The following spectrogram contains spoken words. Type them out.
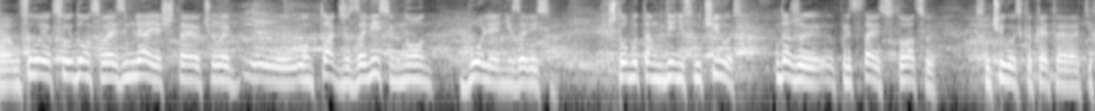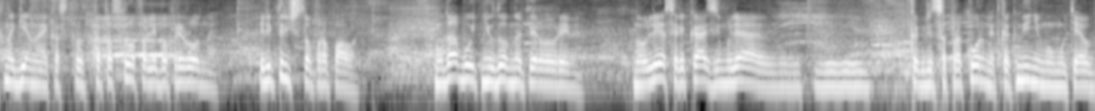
В условиях «свой дом, своя земля» я считаю, человек, э, он также зависим, но он более независим. Что бы там где ни случилось, ну, даже представить ситуацию, случилась какая-то техногенная катастрофа, либо природная, электричество пропало. Ну да, будет неудобно первое время. Но лес, река, земля, как говорится, прокормит, как минимум у тебя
